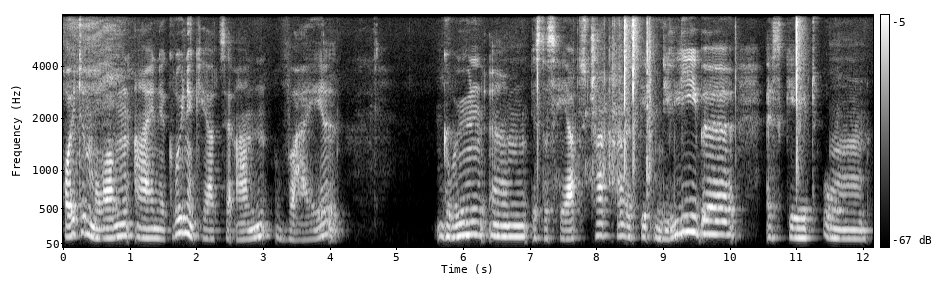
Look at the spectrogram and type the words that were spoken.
heute Morgen eine grüne Kerze an, weil grün ähm, ist das Herzchakra. Es geht um die Liebe, es geht um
